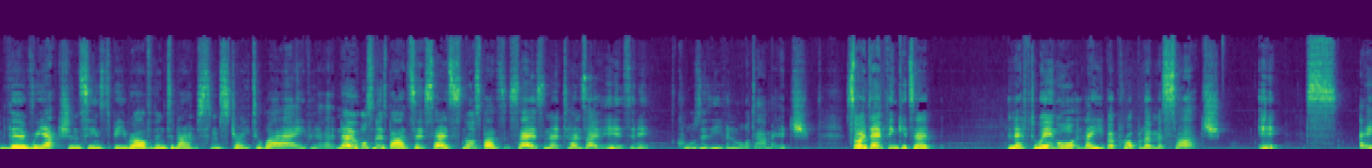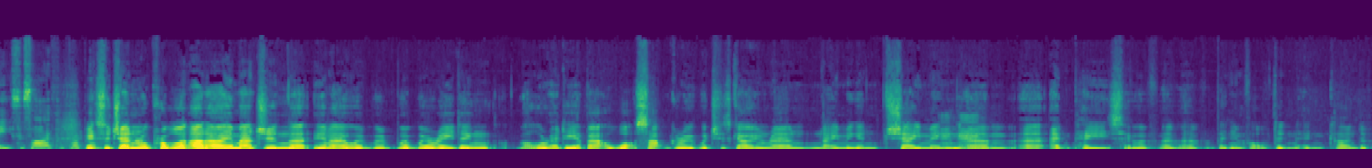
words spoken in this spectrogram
the reaction seems to be rather than denounce them straight away, like, no, it wasn't as bad as it says, it's not as bad as it says, and it turns out it is, and it causes even more damage. So I don't think it's a left wing or Labour problem as such. It's a societal problem. It's a general problem, and I imagine that you know we're, we're, we're reading already about a WhatsApp group which is going around naming and shaming Mm-hmm. um, uh, MPs who have, have, have been involved in, in kind of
